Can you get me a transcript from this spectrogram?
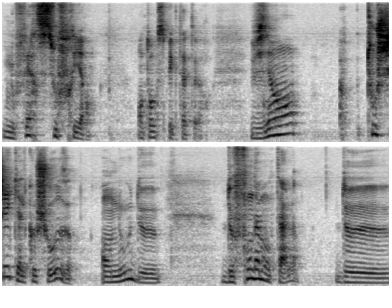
nous faire souffrir en tant que spectateur, vient toucher quelque chose en nous de, de fondamental, de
